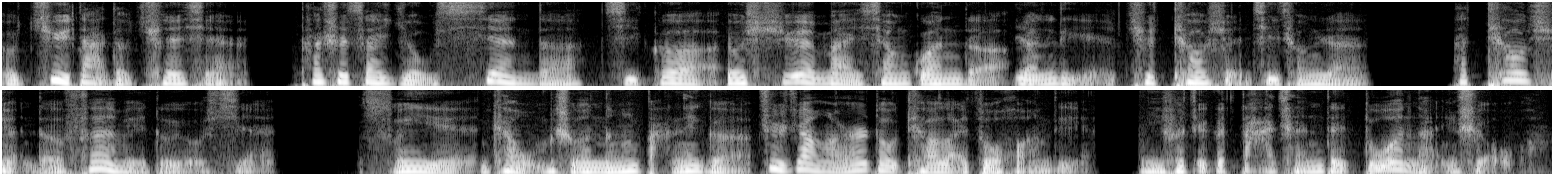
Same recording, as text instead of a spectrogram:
有巨大的缺陷。他是在有限的几个有血脉相关的人里去挑选继承人，他挑选的范围都有限。所以你看，我们说能把那个智障儿都挑来做皇帝，你说这个大臣得多难受啊！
